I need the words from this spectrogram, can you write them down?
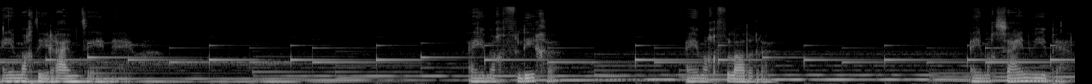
En je mag die ruimte innemen. En je mag vliegen en je mag fladderen. En je mag zijn wie je bent.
